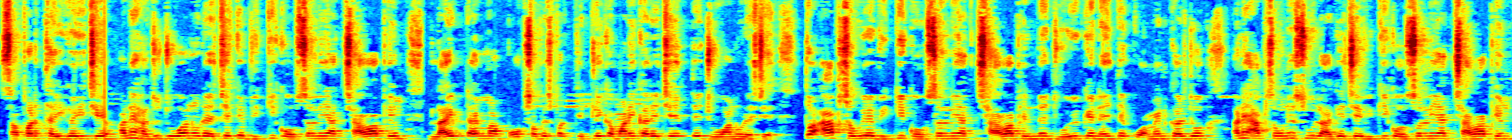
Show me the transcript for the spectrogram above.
સફળ થઈ ગઈ છે. અને હજુ જોવાનું રહે છે કે વિક્કી કૌશલની આ છાવા ફિલ્મ લાઈફ ટાઈમમાં બોક્સ ઓફિસ પર કેટલી કમાણી કરે છે તે જોવાનું રહેશે. તો આપ સૌએ વિક્કી કૌશલની આ છાવા ફિલ્મને જોયું કે નહીં તે કોમેન્ટ કરજો. અને આપ સૌને શું લાગે છે વિક્કી કૌશલની આ છાવા ફિલ્મ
